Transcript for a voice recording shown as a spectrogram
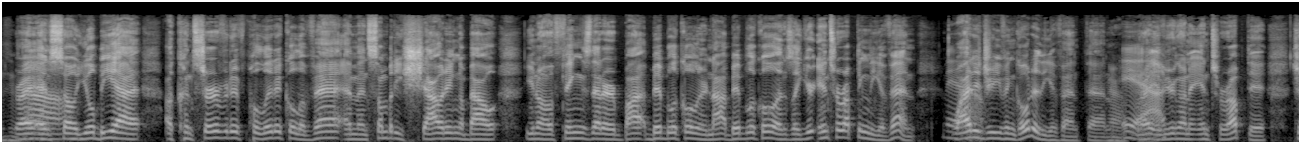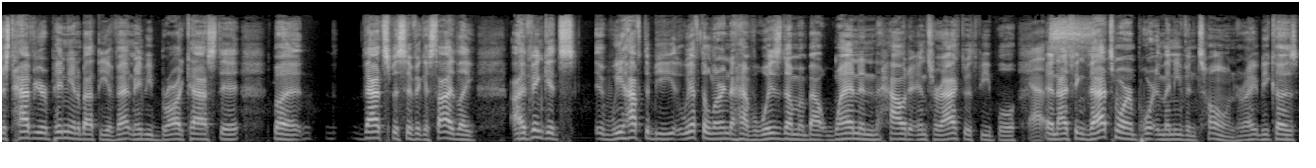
Mm-hmm. right? And so you'll be at a conservative political event, and then somebody shouting about you know things that are bi- biblical or not biblical, and it's like you're interrupting the event. Why did you even go to the event then? Yeah. Right? If you're going to interrupt it, just have your opinion about the event, maybe broadcast it. But that specific aside, like I think it's we have to be we have to learn to have wisdom about when and how to interact with people, and I think that's more important than even tone, right? Because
